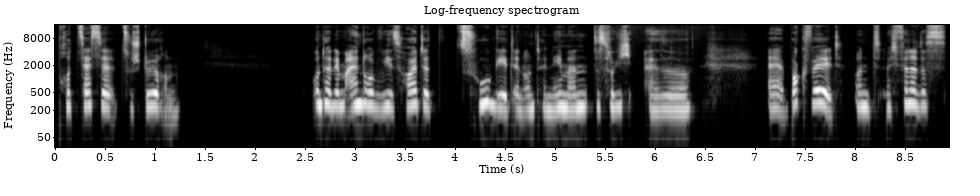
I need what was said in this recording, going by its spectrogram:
Prozesse zu stören unter dem Eindruck, wie es heute zugeht in Unternehmen, das ist wirklich, also äh, bockwild. Und ich finde das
